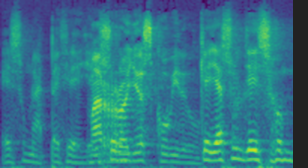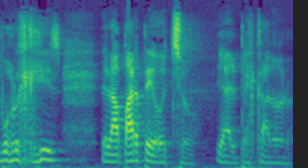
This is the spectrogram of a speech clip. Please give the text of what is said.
es una especie de Jason, Más rollo Scooby-Doo. que ya es un Jason Burgess de la parte 8, ya el pescador.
